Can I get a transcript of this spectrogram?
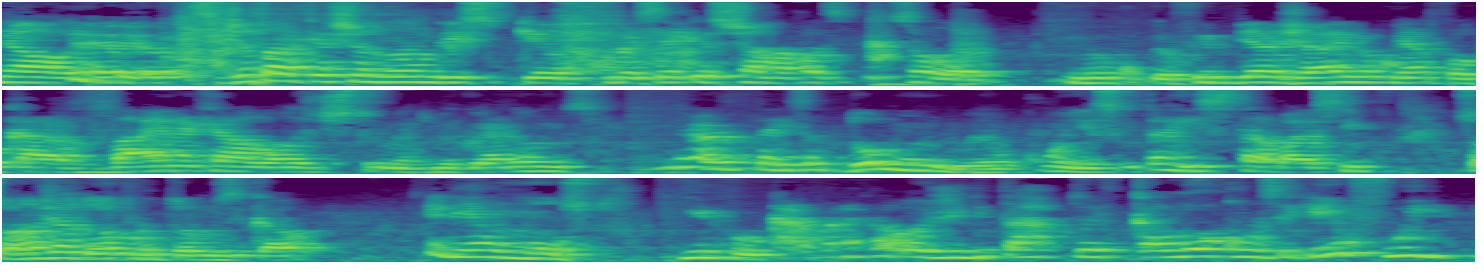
não, eu, eu, esse dia eu tava questionando isso, porque eu comecei a questionar, falei assim, meu, eu fui viajar e meu cunhado falou, cara, vai naquela loja de instrumento. Meu cunhado é um dos melhores guitarristas do mundo. Eu conheço guitarristas, trabalho assim, sou arranjador, produtor musical. Ele é um monstro. E ele falou, cara, vai naquela loja de guitarra, tu vai ficar louco, não sei o que. Eu fui.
